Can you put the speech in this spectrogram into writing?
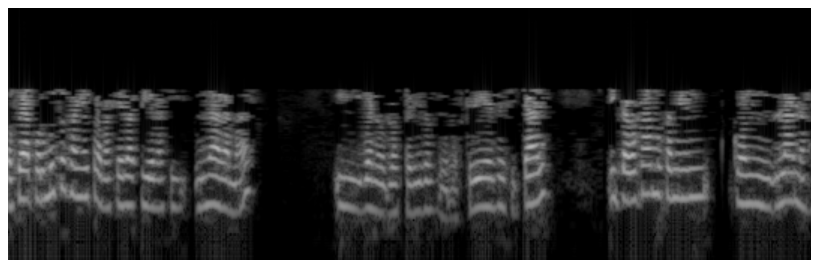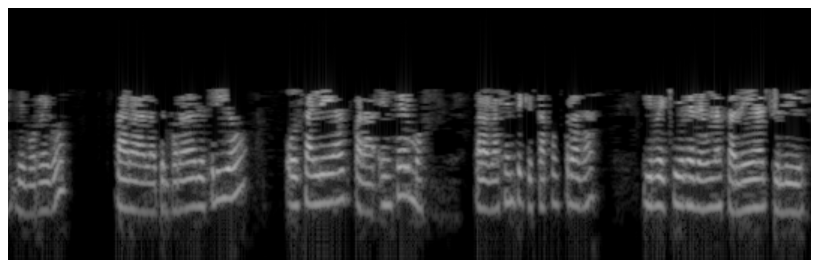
O sea, por muchos años trabajé la tierra así, nada más. Y bueno, los pedidos de los clientes y tal. Y trabajábamos también con lana de borrego para la temporada de frío o saleas para enfermos, para la gente que está postrada y requiere de una salea que le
